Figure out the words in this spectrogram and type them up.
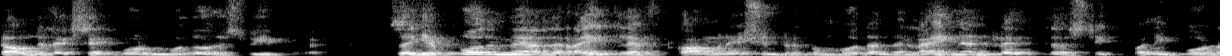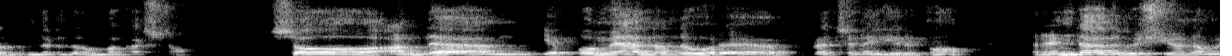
டவுன் லெஃப்ட் சைட் போடும்போது ஒரு ஸ்வீப் ஸோ எப்போதுமே அந்த ரைட் லெஃப்ட் காம்பினேஷன் இருக்கும்போது அந்த லைன் அண்ட் லென்த் ஸ்டிக் பண்ணி போடுறதுங்கிறது ரொம்ப கஷ்டம். ஸோ அந்த எப்போவுமே அந்த வந்து ஒரு பிரச்சனை இருக்கும். ரெண்டாவது விஷயம் நம்ம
